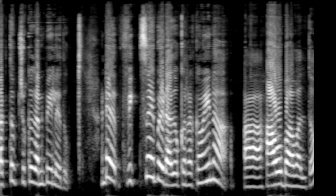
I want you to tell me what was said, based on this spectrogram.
రక్తపు చుక్క కనిపించలేదు. అంటే ఫిక్స్ అయిపోయాడు. అది ఒక రకమైన ఆ హావభావాలతో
